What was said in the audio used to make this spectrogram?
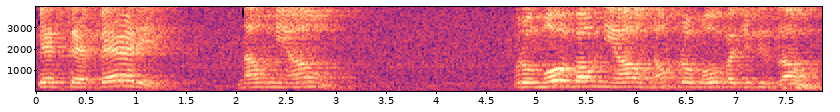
Persevere na união. Promova a união, não promova a divisão.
